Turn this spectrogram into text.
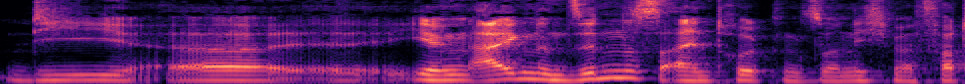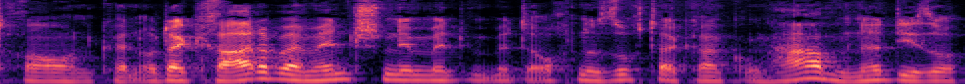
die äh, ihren eigenen Sinneseindrücken so nicht mehr vertrauen können. Oder gerade bei Menschen, die mit, mit auch eine Suchterkrankung haben, ne, die so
